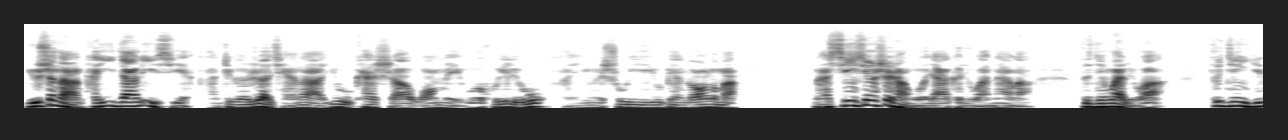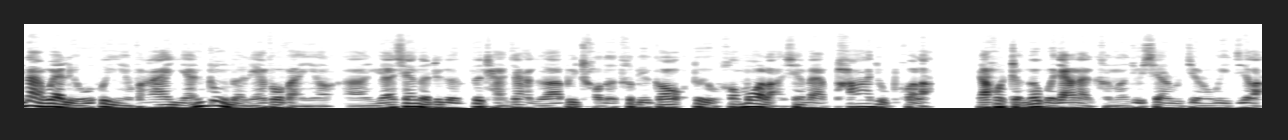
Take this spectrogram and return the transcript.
于是呢，它一加利息啊，这个热钱呢又开始啊往美国回流啊，因为收益又变高了嘛。那新兴市场国家可就完蛋了，资金外流啊，资金一旦外流，会引发严重的连锁反应啊！原先的这个资产价格被炒得特别高，都有泡沫了，现在啪就破了，然后整个国家呢可能就陷入金融危机了。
